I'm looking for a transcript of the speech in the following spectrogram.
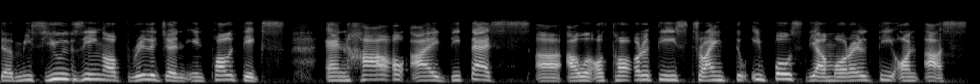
the misusing of religion in politics and how I detest uh, our authorities trying to impose their morality on us.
